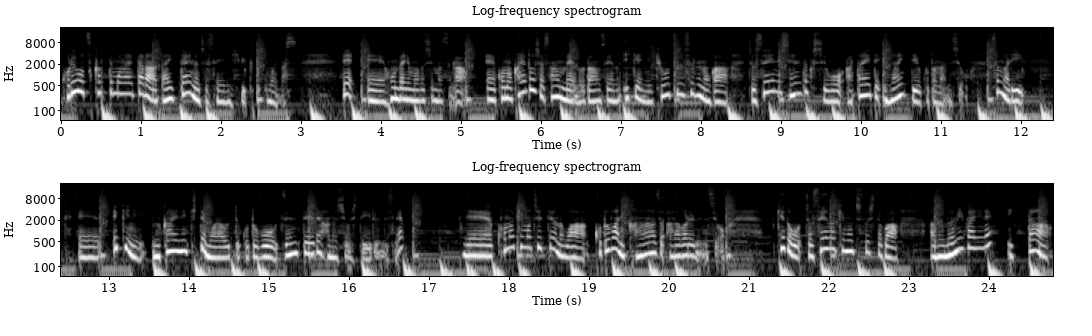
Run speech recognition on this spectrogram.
これを使ってもらえたら大体の女性に響くと思います。で、えー、本題に戻しますが、えー、この回答者3名の男性の意見に共通するのが女性に選択肢を与えていないっていうことなんですよ。つまり、えー、駅に迎えに来てもらうってことを前提で話をしているんですね。でこの気持ちっていうのは言葉に必ず現れるんですよ。けど女性の気持ちとしてはあの飲み会にね行った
